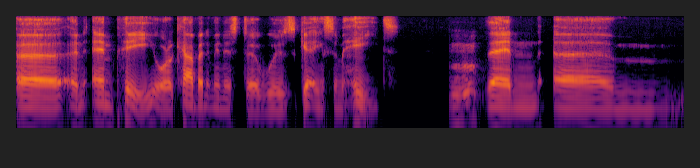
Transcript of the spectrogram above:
uh, an MP or a cabinet minister was getting some heat, Mhm. then um,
